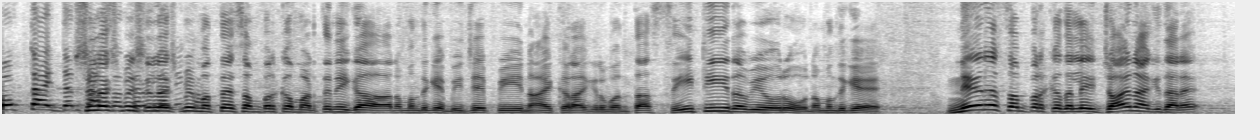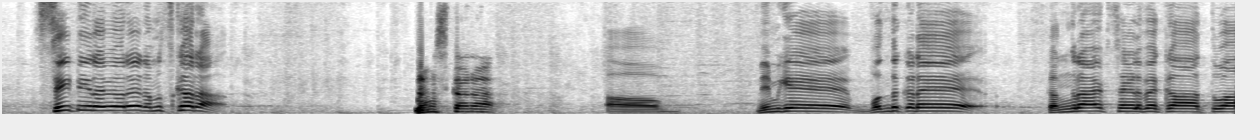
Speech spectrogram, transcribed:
ಹೋಗ್ತಾ ಇದ್ದಾರೆ ಶ್ರೀಲಕ್ಷ್ಮಿ ಶ್ರೀಲಕ್ಷ್ಮಿ ಮತ್ತೆ ಸಂಪರ್ಕ ಮಾಡ್ತೀನಿ. ಈಗ ನಮ್ಮೊಂದಿಗೆ ಬಿಜೆಪಿ ನಾಯಕರಾಗಿರುವಂತ ಸಿ ಟಿ ರವಿ ಅವರು ನಮ್ಮೊಂದಿಗೆ ನೇರ ಸಂಪರ್ಕದಲ್ಲಿ ಜಾಯ್ನ್ ಆಗಿದ್ದಾರೆ. ಸಿ ಟಿ ರವಿ ಅವರೇ ನಮಸ್ಕಾರ. ನಮಸ್ಕಾರ. ಆ, ನಿಮಗೆ ಒಂದು ಕಡೆ ಕಂಗ್ರಾಟ್ಸ್ ಹೇಳ್ಬೇಕಾ ಅಥವಾ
